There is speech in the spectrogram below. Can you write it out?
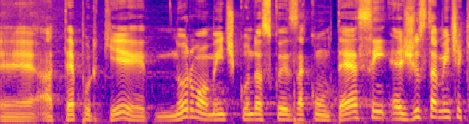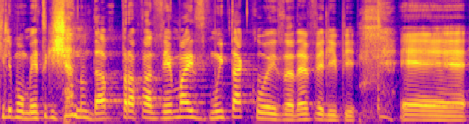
É, até porque, normalmente, quando as coisas acontecem, é justamente aquele momento que já não dá para fazer mais muita coisa, né, Felipe? É,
